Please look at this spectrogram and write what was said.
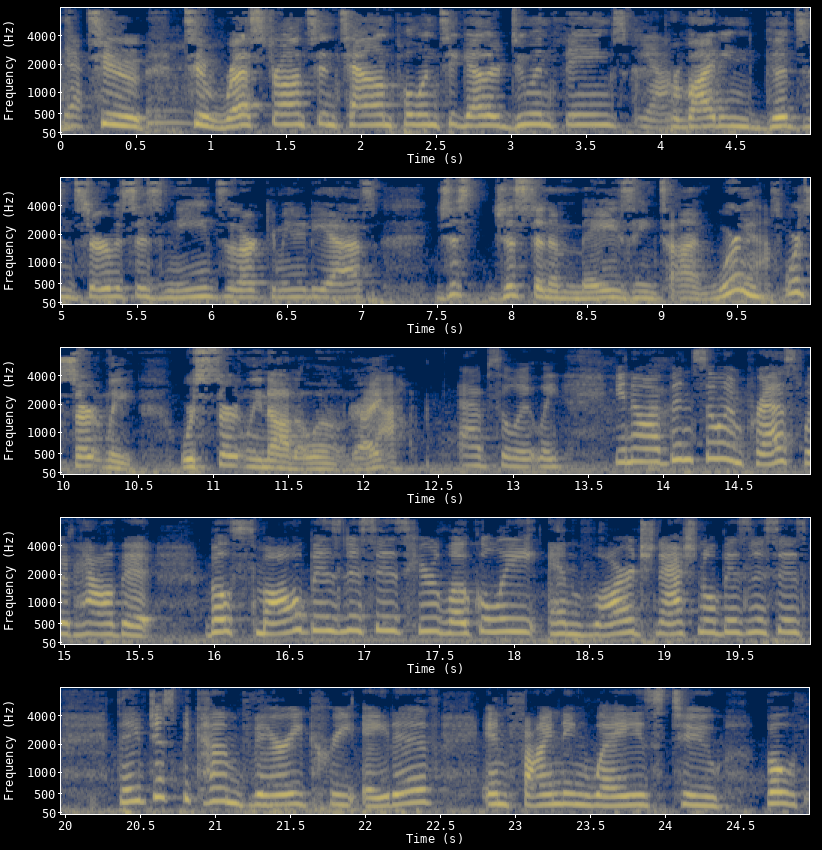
Yeah. To to restaurants in town pulling together, doing things, yeah. providing goods and services needs that our community has. Just just an amazing time. We're yeah. we're certainly we're certainly not alone, right? Yeah. Absolutely. You know, I've been so impressed with how that both small businesses here locally and large national businesses, they've just become very creative in finding ways to both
